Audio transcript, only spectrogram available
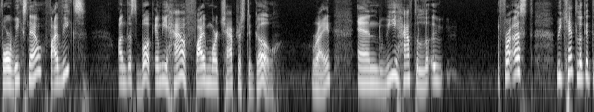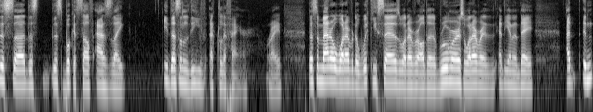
four weeks now, five weeks on this book, and we have five more chapters to go, right? And we have to look for us. We can't look at this uh, this this book itself as like it doesn't leave a cliffhanger, right? Doesn't matter whatever the wiki says, whatever all the rumors, whatever. At the end of the day, at in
